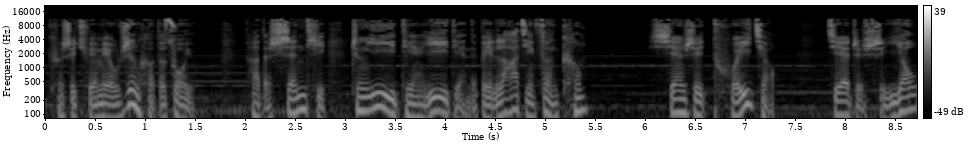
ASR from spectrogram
可是却没有任何的作用。他的身体正一点一点的被拉进粪坑，先是腿脚，接着是腰，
